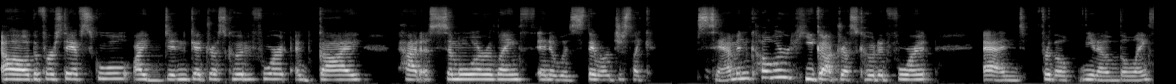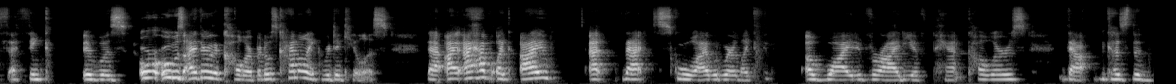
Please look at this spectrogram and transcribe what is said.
uh, the first day of school, I didn't get dress coded for it. A guy had a similar length, and it was they were just like salmon colored. He got dress coded for it, and for the you know the length, I think it was or, or it was either the color, but it was kind of like ridiculous that I, I have like I at that school I would wear like a wide variety of pant colors that because the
